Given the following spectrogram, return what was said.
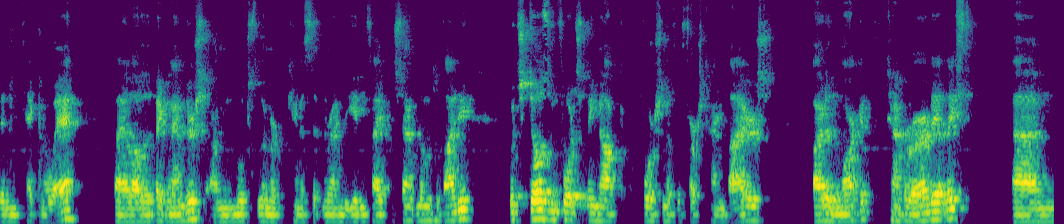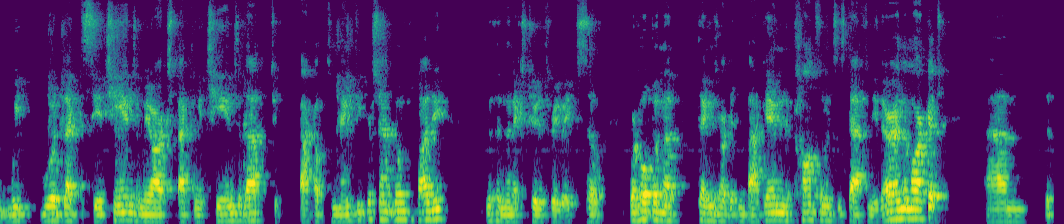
been taken away by a lot of the big lenders, and most of them are kind of sitting around the 85% loan to value, which does unfortunately knock a portion of the first time buyers out of the market temporarily at least. Um, we would like to see a change, and we are expecting a change of that to back up to 90% loan to value within the next two to three weeks. So we're hoping that things are getting back in. The confidence is definitely there in the market. Um, the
